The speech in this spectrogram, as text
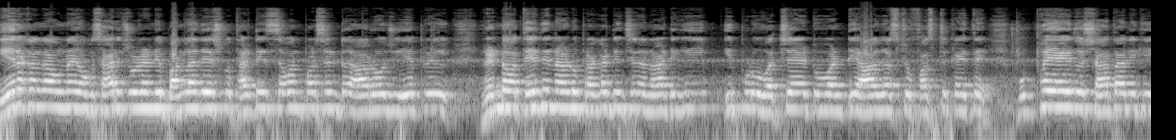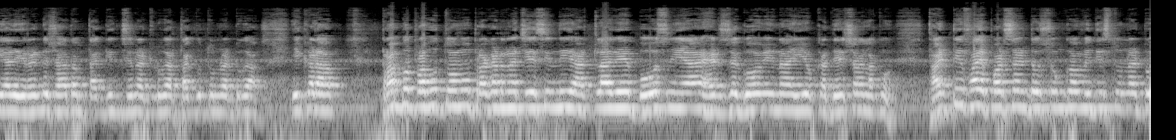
ఏ రకంగా ఉన్నాయో ఒకసారి చూడండి. బంగ్లాదేశ్కు థర్టీ సెవెన్ పర్సెంట్ ఆ రోజు ఏప్రిల్ రెండవ తేదీ నాడు ప్రకటించిన నాటికి ఇప్పుడు వచ్చేటువంటి ఆగస్టు ఫస్ట్కి అయితే ముప్పై ఐదు శాతానికి అది రెండు శాతం తగ్గించినట్లుగా తగ్గుతున్నట్టుగా ఇక్కడ ట్రంప్ ప్రభుత్వము ప్రకటన చేసింది అట్లాగే బోస్నియా హెర్జగోవినా ఈ యొక్క దేశాలకు థర్టీ ఫైవ్ పర్సెంట్ సుంకం విధిస్తున్నట్టు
